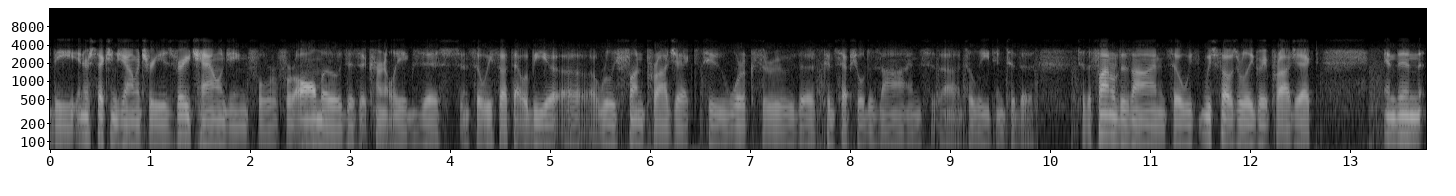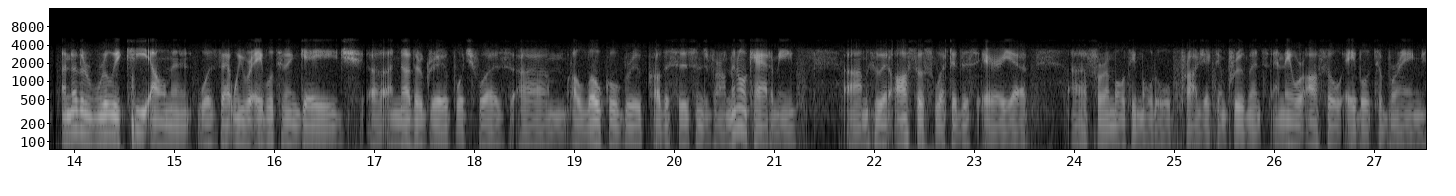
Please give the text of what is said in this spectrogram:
the intersection geometry is very challenging for, for all modes as it currently exists, and so we thought that would be a, a really fun project to work through the conceptual designs uh, to lead into the to the final design. And so we, we thought it was a really great project. And then another really key element was that we were able to engage uh, another group, which was um, a local group called the Citizens Environmental Academy, um, who had also selected this area uh, for a multimodal project improvements, and they were also able to bring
